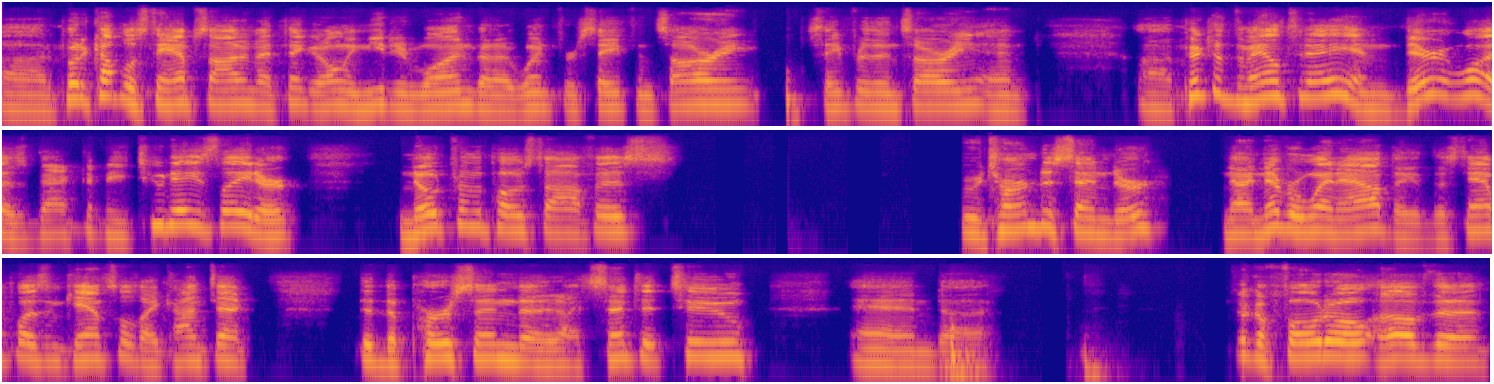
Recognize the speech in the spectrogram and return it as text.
Uh, put a couple of stamps on it. I think it only needed one, but I went for safe and sorry, safer than sorry, and uh, picked up the mail today. And there it was, back to me two days later. Note from the post office returned to sender. Now I never went out. The, the stamp wasn't canceled. I contacted the person that I sent it to and uh, took a photo of the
